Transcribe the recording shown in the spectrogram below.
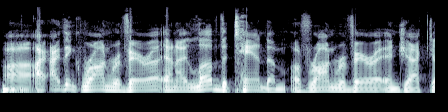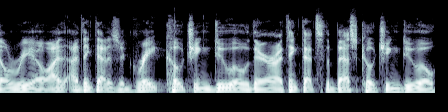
Uh, I, I, think Ron Rivera, and I love the tandem of Ron Rivera and Jack Del Rio. I, I think that is a great coaching duo there. I think that's the best coaching duo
